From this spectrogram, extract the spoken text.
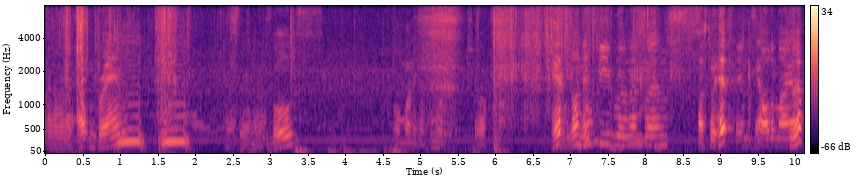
Uh, äh, Alton Brand. Hit? Noch nicht? Rookie Remembrance, Hast du Hit? Ja. Staudemeyer. Ja?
